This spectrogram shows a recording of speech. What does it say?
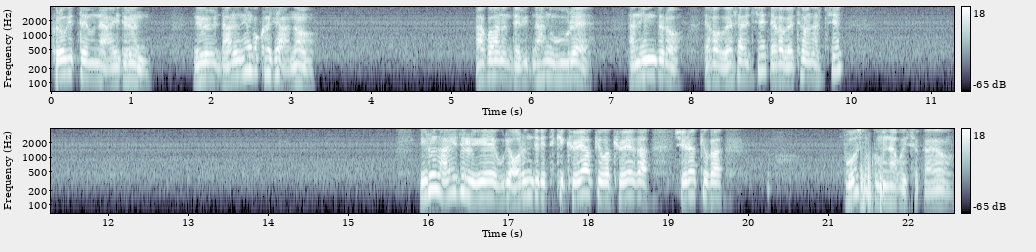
그러기 때문에 아이들은 늘 나는 행복하지 않아. 라고 하는데 나는 우울해. 나는 힘들어. 내가 왜 살지? 내가 왜 태어났지? 이런 아이들을 위해 우리 어른들이 특히 교회 학교가 교회가 주일 학교가 무엇을 고민하고 있을까요?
